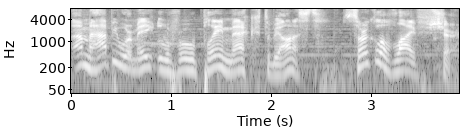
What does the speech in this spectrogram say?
I'm happy we're, we're playing mech, to be honest. Circle of Life, sure.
